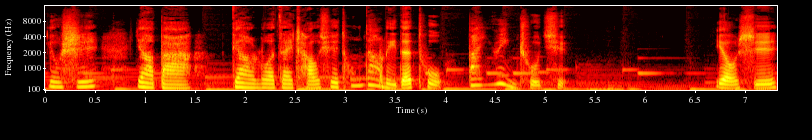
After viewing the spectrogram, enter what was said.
有时要把掉落在巢穴通道里的土搬运出去，有时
